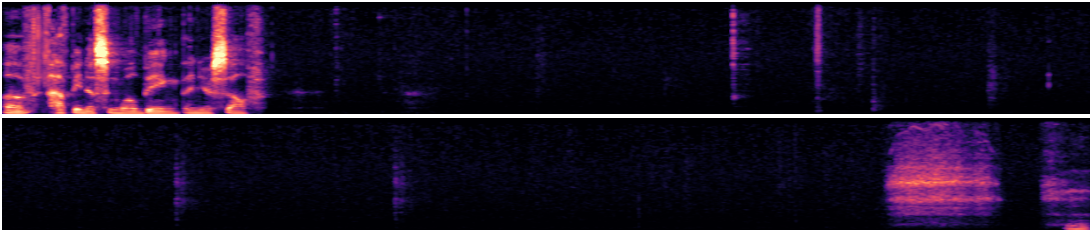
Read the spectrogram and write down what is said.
of happiness and well being than yourself. Okay,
